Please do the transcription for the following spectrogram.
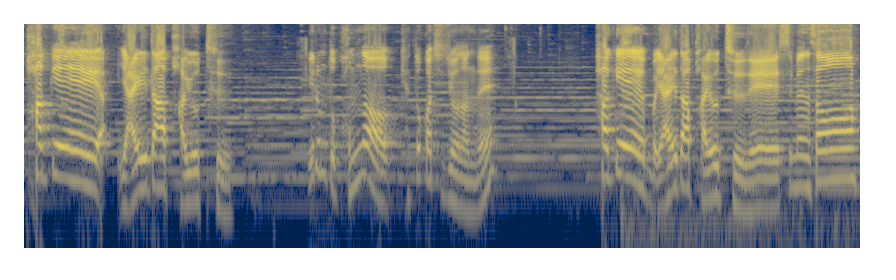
파괴 얄다 바이오트 이름도 겁나 개떡같이 지어놨네 파괴 얄다 바이오트 네 쓰면서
